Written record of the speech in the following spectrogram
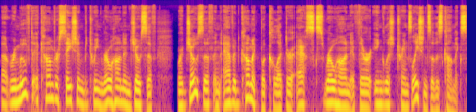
Uh, removed a conversation between Rohan and Joseph, where Joseph, an avid comic book collector, asks Rohan if there are English translations of his comics,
